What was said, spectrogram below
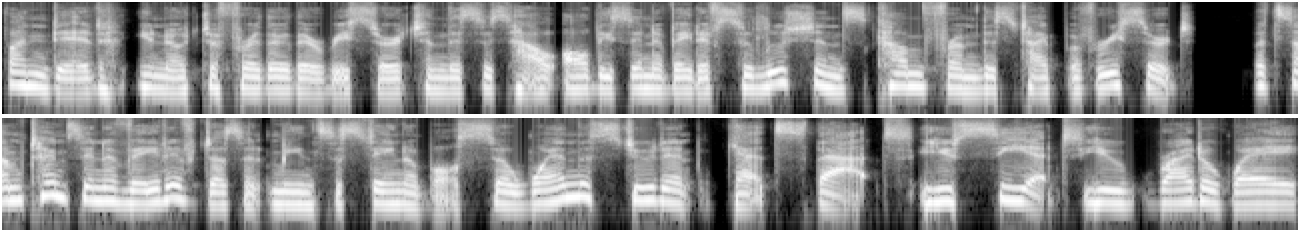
funded, you know, to further their research. And this is how all these innovative solutions come from this type of research. But sometimes innovative doesn't mean sustainable. So when the student gets that, you see it, you right away,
